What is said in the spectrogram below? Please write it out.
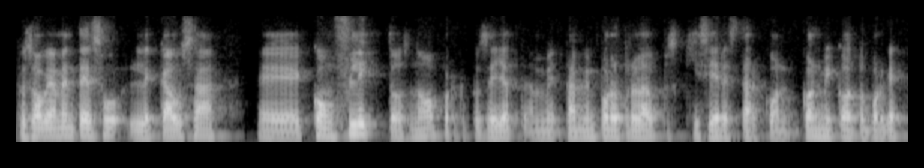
pues obviamente eso le causa eh, conflictos, ¿no? Porque pues ella también, por otro lado, pues quisiera estar con, con Mikoto, porque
